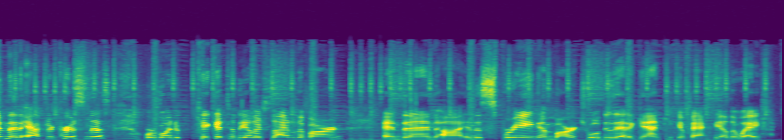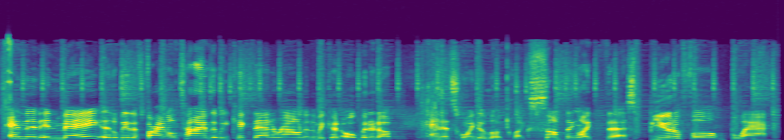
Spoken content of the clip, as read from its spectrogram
And then after Christmas, we're going to kick it to the other side of the barn. And then uh, in the spring and March, we'll do that again, kick it back the other way. And then in May, it'll be the final time that we kick that around and then we can open it up and it's going to look like something like this. Beautiful black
